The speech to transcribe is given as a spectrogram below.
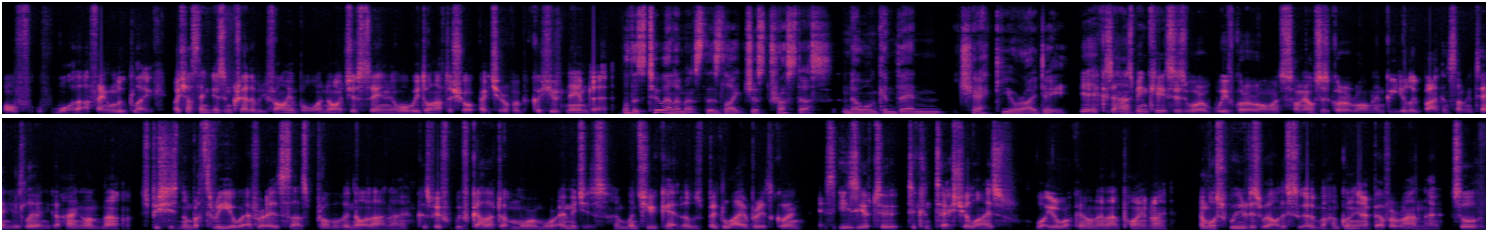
of what that thing looked like, which I think is incredibly valuable, and not just saying, well, we don't have to show a picture of it because you've named it. Well, there's two elements. There's like, just trust us. No one can then check your ID. Yeah, because there has been cases where we've got it wrong and someone else has got it wrong, and you look back on something ten years later and you go, "Hang on, that species number three or whatever it is, that's probably not that now," because we've we've gathered up more and more images, and once you get those big libraries going, it's easier to to contextualize what you're working on at that point, right? And what's weird as well, this uh, I'm going in a bit of a rant now. So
